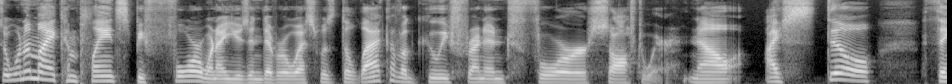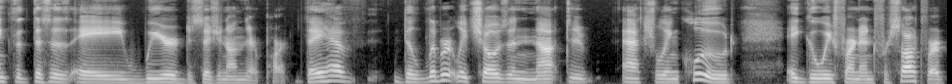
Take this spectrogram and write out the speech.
So one of my complaints before when I used Endeavour OS was the lack of a GUI front end for software. Now, I still think that this is a weird decision on their part. They have deliberately chosen not to actually include a GUI front end for software.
